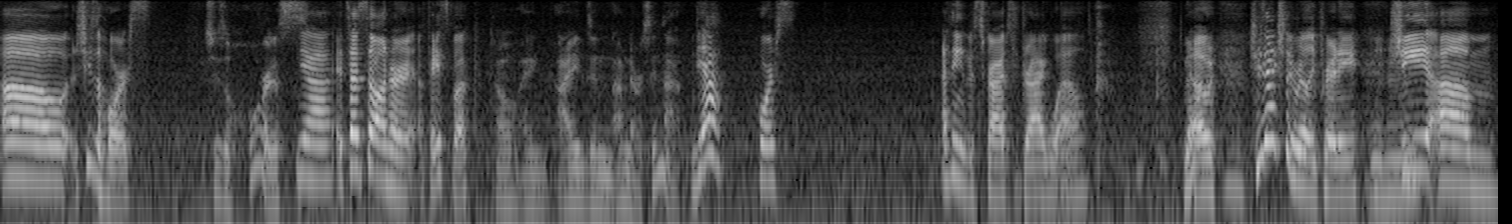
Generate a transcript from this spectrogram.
Oh, she's a horse. She's a horse. Yeah, it says so on her Facebook. Oh, I, I didn't. I've never seen that. Yeah, horse. I think it describes her drag well. no, she's actually really pretty. Mhm. She, um,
